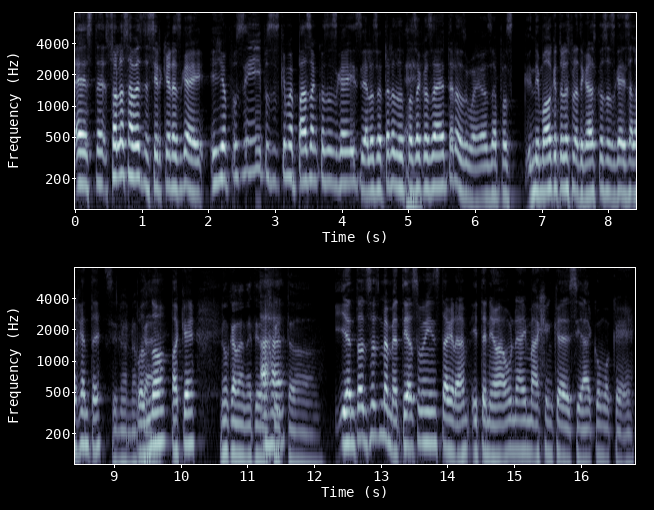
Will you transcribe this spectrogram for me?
este, solo sabes decir que eres gay. Y yo, pues sí, pues es que me pasan cosas gays y a los heteros les pasa cosas heteros, güey. O sea, pues ni modo que tú les platicaras cosas gays a la gente. Sí, no, no. Pues no, ¿para qué? Nunca me he metido un pito. Y entonces me metí a su Instagram y tenía una imagen que decía como que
